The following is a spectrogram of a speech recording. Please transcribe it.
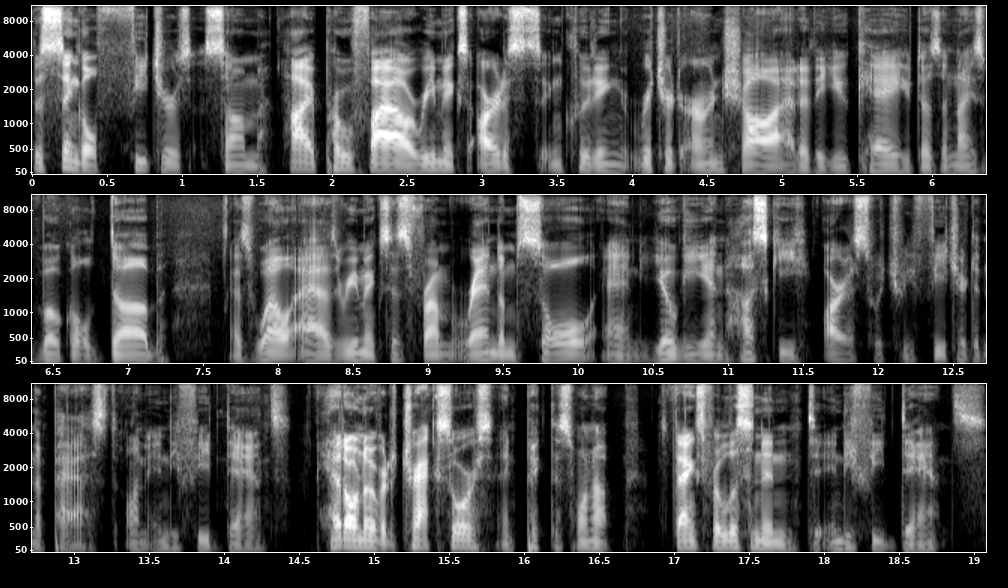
The single features some high profile remix artists, including Richard Earnshaw out of the UK, who does a nice vocal dub, as well as remixes from Random Soul and Yogi and Husky, artists which we featured in the past on Indie Feed Dance. Head on over to Traxsource and pick this one up. Thanks for listening to Indie Feed Dance.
